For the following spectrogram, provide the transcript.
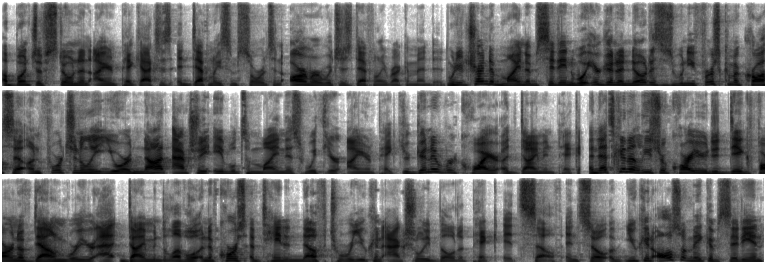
a bunch of stone and iron pickaxes, and definitely some swords and armor, which is definitely recommended. When you're trying to mine obsidian, what you're gonna notice is when you first come across it, unfortunately, you are not actually able to mine this with your iron pick. You're gonna require a diamond pick, and that's gonna at least require you to dig far enough down where you're at diamond level, and of course, obtain enough to where you can actually build a pick itself. And so uh, you can also make obsidian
